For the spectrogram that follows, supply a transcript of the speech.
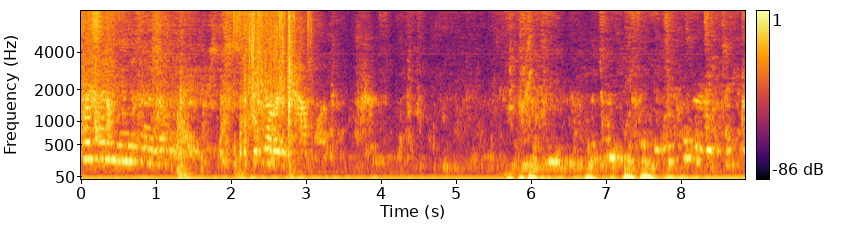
try signing in with an Adobe ID. If you already have one. Which one did you click? Did you click or did you take it?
